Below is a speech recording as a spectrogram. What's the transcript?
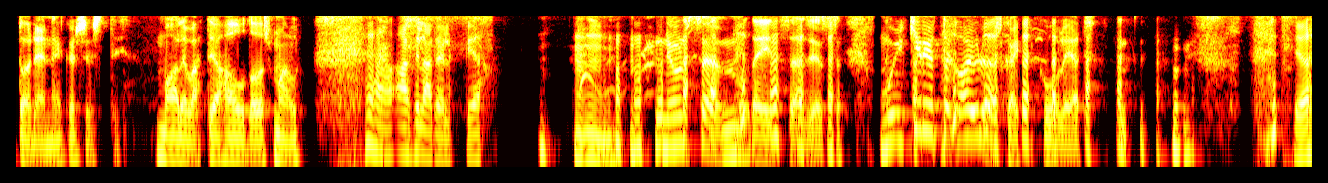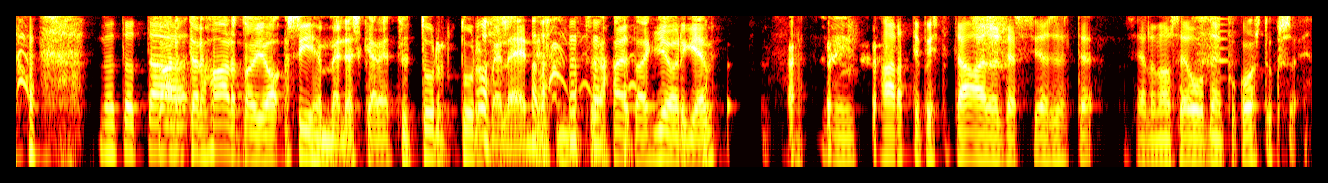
todennäköisesti. Maalivahti ja hautausmalli. Philadelphia. Mm. Se on mutta itse asiassa. Kirjoittakaa ylös kaikki kuulijat. ja, no, tota... Carter Hart on jo siihen mennessä kädetty tur- turpeleen, niin se haetaan Georgiev. niin, Hartti pistetään Islandersiin ja sitten siellä on se uuteen kokoustukseen.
